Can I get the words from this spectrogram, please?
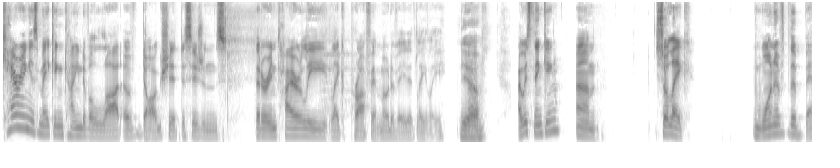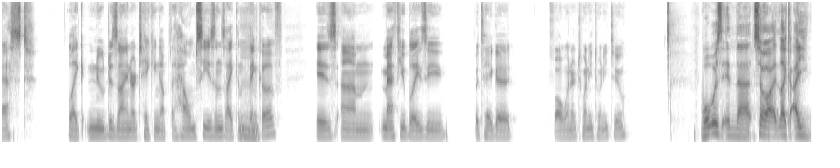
Kering is making kind of a lot of dog shit decisions that are entirely like profit motivated lately. Yeah. Um, I was thinking, um, so like one of the best like new designer taking up the helm seasons I can Mhm. think of is um Matthieu Blazy Bottega Fall Winter 2022. What was in that? So I like I.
